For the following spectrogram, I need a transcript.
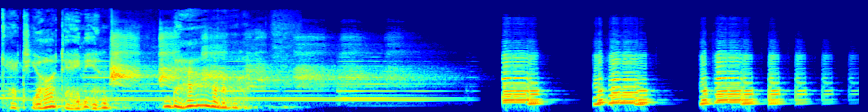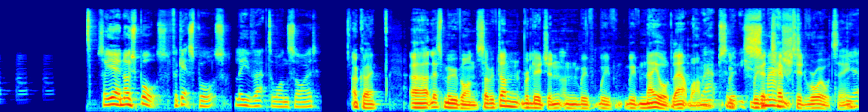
Get your Damien now. So yeah, no sports. Forget sports. Leave that to one side. Okay. Uh, let's move on. So we've done religion, and we've we've we've nailed that one. We absolutely we've, we've attempted royalty. Yeah.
